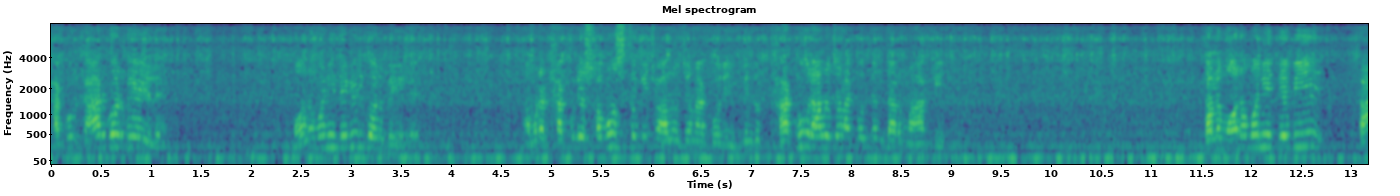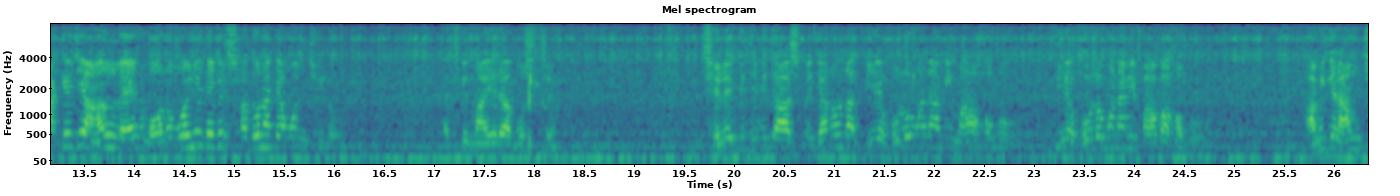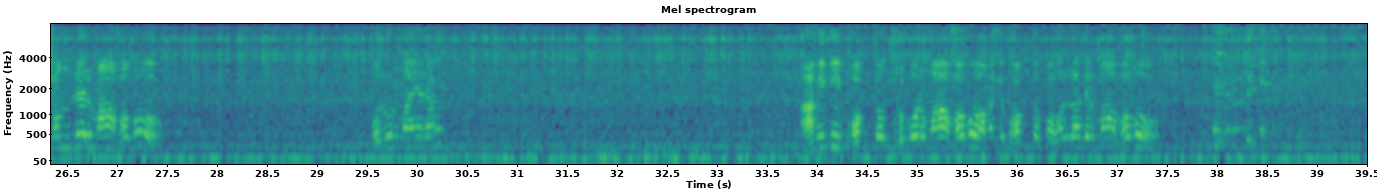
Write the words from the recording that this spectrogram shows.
ঠাকুর কার গর্ভে এলেন মনমণি দেবীর গর্ভে এলেন আমরা ঠাকুরের সমস্ত কিছু আলোচনা করি, কিন্তু ঠাকুর আলোচনা করতেন তার মাকে। তাহলে মনমণি দেবী তাকে যে আনলেন, মনমণি দেবীর সাধনা কেমন ছিল? আজকে মায়েরা বসছেন। ছেলে পৃথিবীতে আসবে। কেন না বিয়ে হলো মানে আমি মা হব। বিয়ে হলো মানে আমি বাবা হব। আমি কি রামচন্দ্রের মা হব? বলুন মায়েরা। আমি কি ভক্ত ধ্রুবর মা হব? আমি কি ভক্ত প্রহ্লাদের মা হব?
